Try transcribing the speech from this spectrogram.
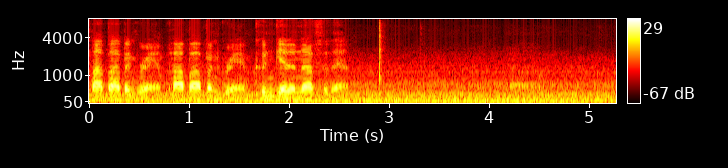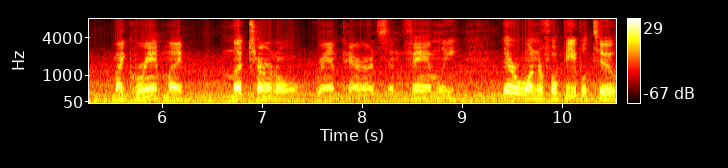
Pop Pop and Graham, Pop Pop and Graham. Couldn't get enough of them my grand my maternal grandparents and family they were wonderful people too.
